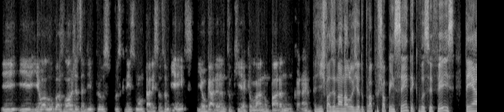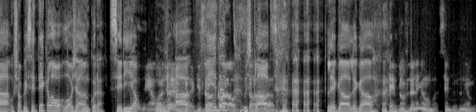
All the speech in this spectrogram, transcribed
e, e, e, eu alugo as lojas ali para os clientes montarem seus ambientes, e eu garanto que aquilo lá não para nunca, né? A gente fazendo a analogia do próprio shopping center que você fez, tem a, o shopping center tem aquela loja âncora. Seria tem a loja o, a âncora, que são venda, os clouds. Os clouds. clouds. legal, legal. Sem dúvida nenhuma, sem dúvida nenhuma.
